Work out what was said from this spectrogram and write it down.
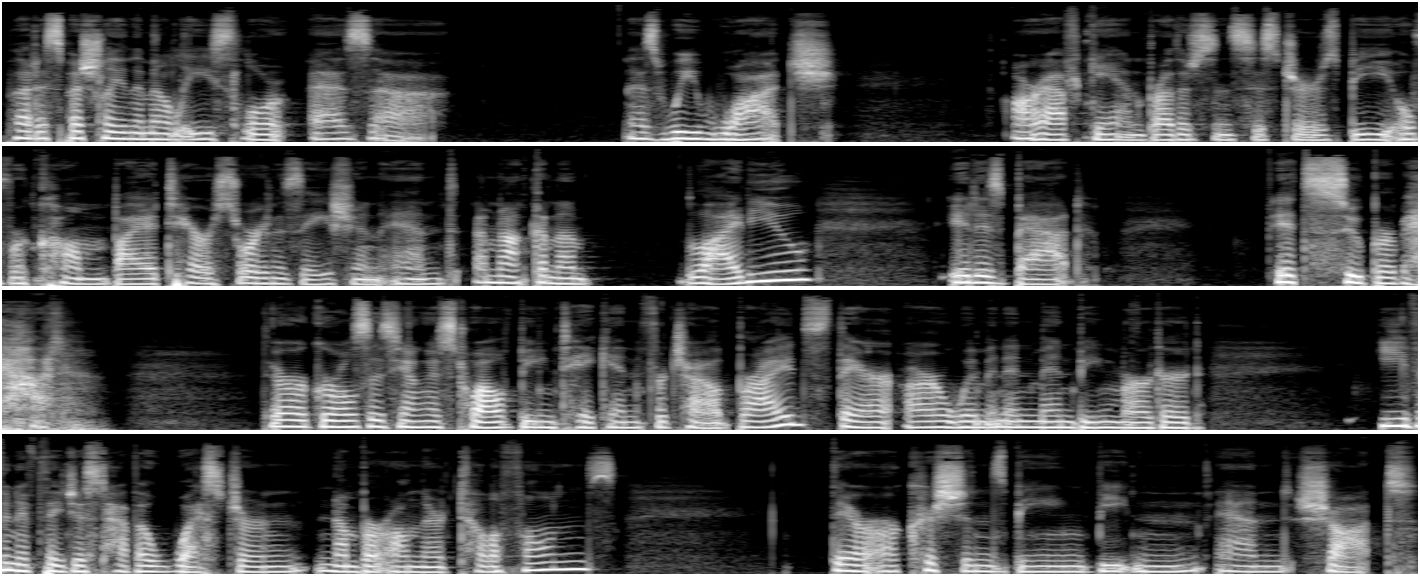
but especially in the Middle East, Lord, as uh, as we watch our Afghan brothers and sisters be overcome by a terrorist organization. And I'm not going to lie to you, it is bad. It's super bad. There are girls as young as 12 being taken for child brides. There are women and men being murdered, even if they just have a Western number on their telephones. There are Christians being beaten and shot.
